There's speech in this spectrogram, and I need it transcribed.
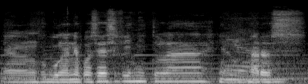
yang hubungannya posesif ini itulah yang Iya. harus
